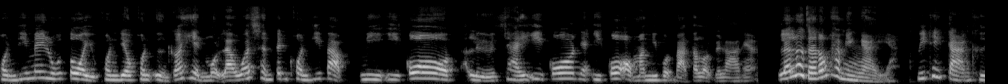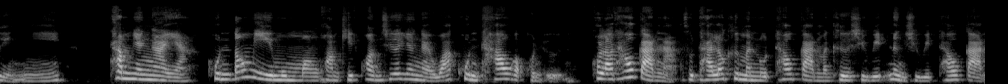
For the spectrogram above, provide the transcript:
คนที่ไม่รู้ตัวอยู่คนเดียวคนอื่นก็เห็นหมดแล้วว่าฉันเป็นคนที่แบบมีอีโก้หรือใช้อีโก้เนี่ยอีโก้ออกมามีบทบาทตลอดเวลาเนี่ยแล้วเราจะต้องทำยังไงอะวิธีการคืออย่างนี้ทำยังไงอะ คุณต้องมีมุมมองความคิดความเชื่อยังไงว่าคุณเท่ากับคนอื่น คนเราเท่ากันอะสุดท้ายเราคือมนุษย์เท่ากัน มันคือชีวิตหนึ่งชีวิตเท่ากัน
